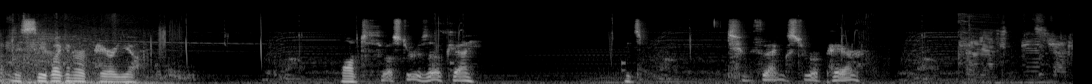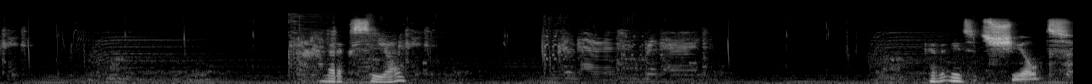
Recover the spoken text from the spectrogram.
Let me see if I can repair you. Launch thruster is okay. It's two things to repair. Medic seal. And it needs its shields.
